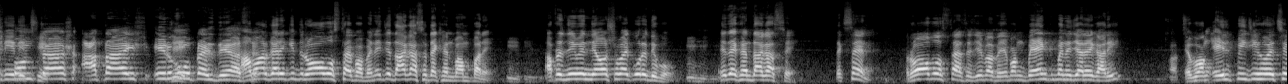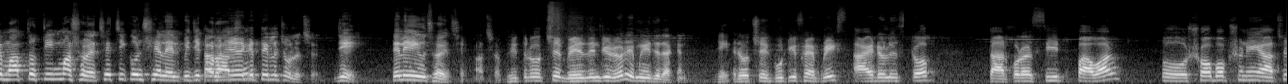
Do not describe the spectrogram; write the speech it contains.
এ দিয়ে দিচ্ছি। আঠাইশ এরকমও জি। প্রাইস দেওয়া আছে। আমার গাড়ি কিন্তু র অবস্থায় পাবেন। এই যে দাগ আছে দেখেন বাম্পারে আপনি নেবেন নেওয়ার সময় করে দেবো। এই দেখেন দাগ আছে। দেখছেন? র অবস্থা আছে যেভাবে। এবং ব্যাংক ম্যানেজারের গাড়ি। আচ্ছা। এবং এলপিজি হয়েছে মাত্র তিন মাস হয়েছে। চিকন শিয়াল এলপিজি করা মানে আছে। তেলে চলেছে? জি তেলে ইউজ হয়েছে। আচ্ছা ভিতরে হচ্ছে বেজ ইন্টেরিয়র এই যে দেখেন এটা হচ্ছে গুটি ফ্যাব্রিক্স আইডল স্টপ তারপরে সিট পাওয়ার তো সব অপশনই আছে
